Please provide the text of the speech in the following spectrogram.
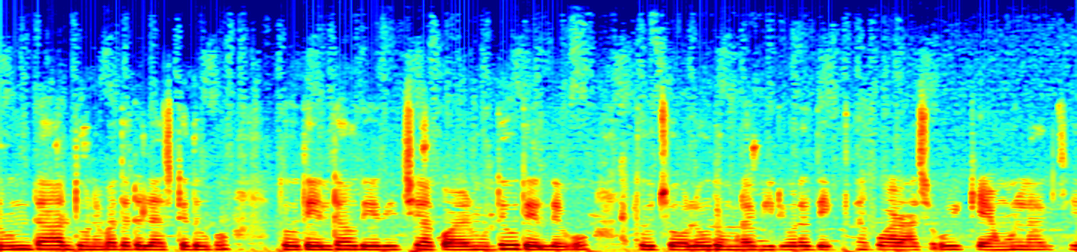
নুনটা আর ধনে পাতাটা লাস্টে দেবো। তো তেলটাও দিয়ে দিচ্ছি আর কড়াইয়ের মধ্যেও তেল দেবো। তো চলো তোমরা ভিডিওটা দেখতে থাকো। আর আশা করি কেমন লাগছে।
